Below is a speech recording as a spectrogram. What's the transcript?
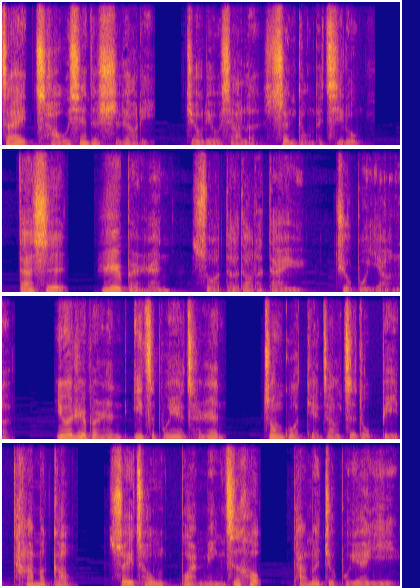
在朝鲜的史料里就留下了生动的记录。但是，日本人所得到的待遇就不一样了，因为日本人一直不愿意承认中国典章制度比他们高，所以从晚明之后，他们就不愿意。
